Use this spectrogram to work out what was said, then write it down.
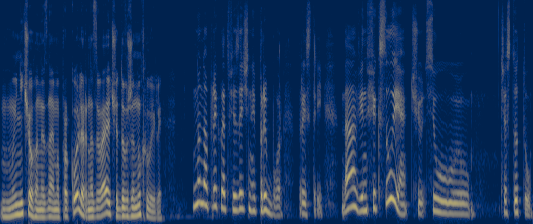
ми нічого не знаємо про колір, називаючи довжину хвилі. Ну, наприклад, фізичний прибор, пристрій, да, він фіксує цю частоту,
